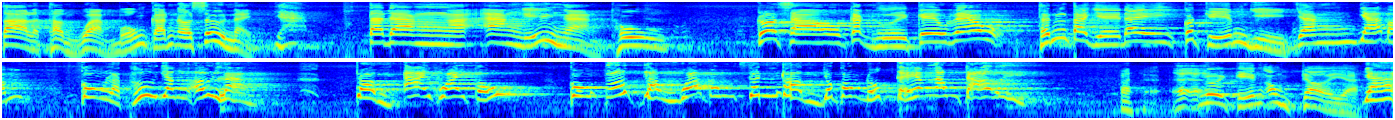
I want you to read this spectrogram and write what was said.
Ta là thần hoàng bổn cảnh ở xứ này. Dạ ta đang à, an nghỉ ngàn thu. Có sao các người kêu réo thỉnh ta về đây có chuyện gì chăng? Dạ bẩm con là thư dân ở làng. Trần ai khoai cũ con ước lòng quá con xin thần cho con được kiện ông trời. Người kiện ông trời à? Dạ.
